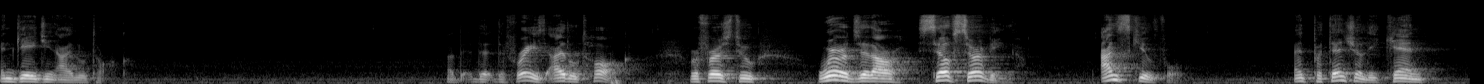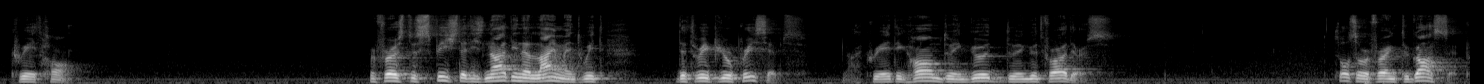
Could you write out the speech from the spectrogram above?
engage in idle talk. The, the, the phrase idle talk refers to words that are self serving unskillful, and potentially can create harm. Refers to speech that is not in alignment with the three pure precepts creating harm, doing good, doing good for others. It's also referring to gossip,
